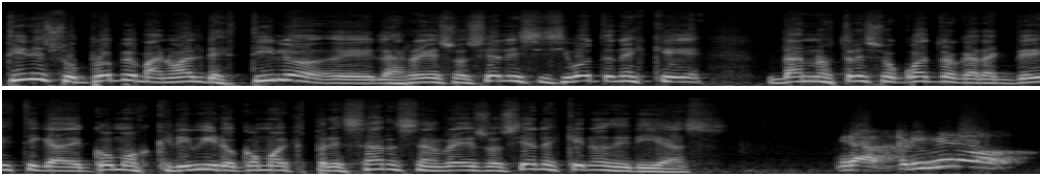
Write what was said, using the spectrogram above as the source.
¿Tiene su propio manual de estilo las redes sociales? Y si vos tenés que darnos tres o cuatro características de cómo escribir o cómo expresarse en redes sociales, ¿qué nos dirías? Mira, primero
